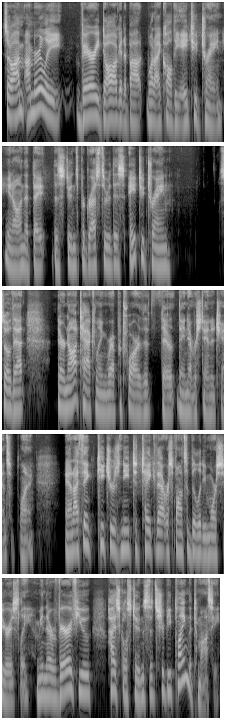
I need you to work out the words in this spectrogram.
so i'm i'm really very dogged about what I call the etude train, you know, and that they the students progress through this etude train so that they're not tackling repertoire that they they never stand a chance of playing. And I think teachers need to take that responsibility more seriously. I mean, there are very few high school students that should be playing the Tommasi.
